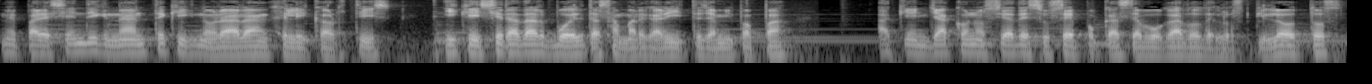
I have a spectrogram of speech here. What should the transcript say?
Me parecía indignante que ignorara a Angélica Ortiz y que hiciera dar vueltas a Margarita y a mi papá a quien ya conocía de sus épocas de abogado de los pilotos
